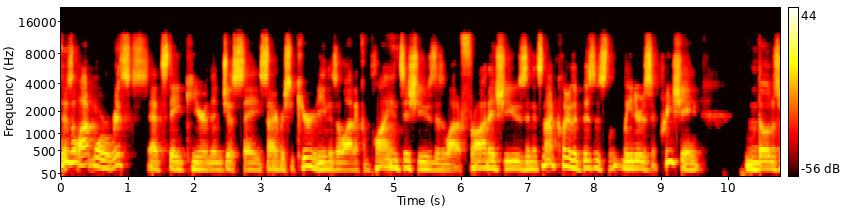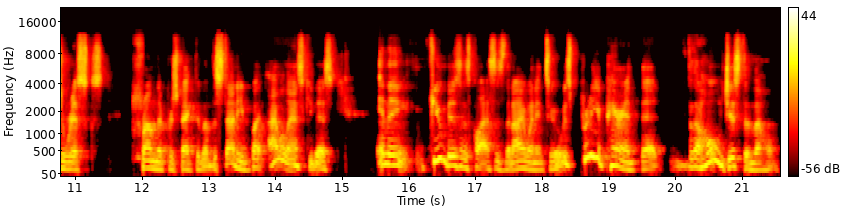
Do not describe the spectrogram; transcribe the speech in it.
there's a lot more risks at stake here than just, say, cybersecurity. There's a lot of compliance issues, there's a lot of fraud issues, and it's not clear that business leaders appreciate those risks from the perspective of the study. But I will ask you this. In the few business classes that I went into, it was pretty apparent that the whole gist of the whole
